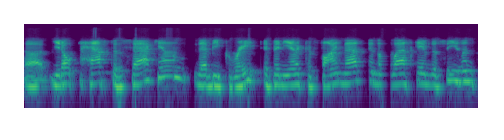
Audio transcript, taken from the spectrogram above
Uh, you don't have to sack him. That'd be great if Indiana could find that in the last game of the season.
